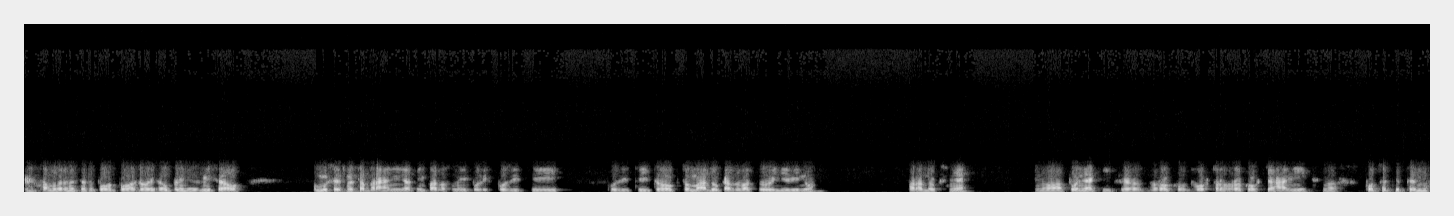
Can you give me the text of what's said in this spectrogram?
Samozrejme sme to považovali za úplne nezmysel. A museli sme sa brániť a tým pádom sme boli v pozícii, pozícii toho, kto má dokazovať svoju nevinu. Paradoxne. No a po nejakých eh, rokoch, dvoch, troch rokoch ťahaní nás v podstate ten,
